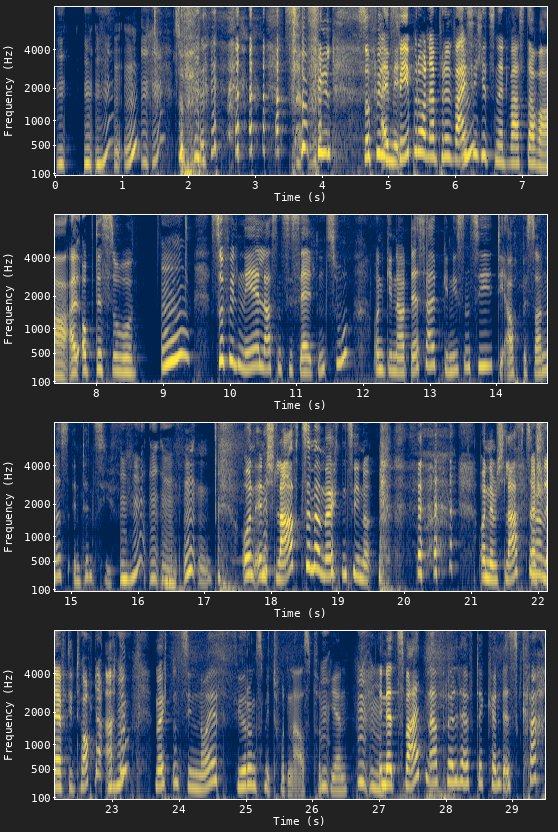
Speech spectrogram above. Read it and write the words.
Mhm. Mhm. So, so viel, so viel, Im Nä- Februar und April weiß Hm? ich jetzt nicht, was da war. Also, ob das so. Mhm. so viel Nähe lassen sie selten zu und genau deshalb genießen sie die auch besonders intensiv. Mhm, mhm. Mhm. Und im Schlafzimmer möchten sie noch. und im Da Schlafzimmer schläft die Tochter. Achtung, möchten Sie neue Verführungsmethoden ausprobieren. Mhm. In der zweiten Aprilhälfte könnte es Krach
